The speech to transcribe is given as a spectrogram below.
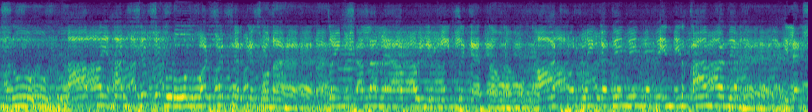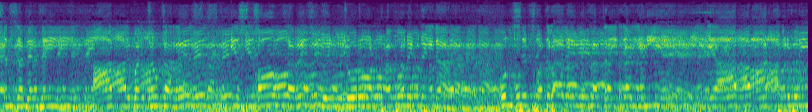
मंशूर आपने हर शख्स को रोज व्हाट्सएप करके सुना है। तो इंशाल्लाह मैं आपको यकीन से कहता हूँ, आठ फरवरी का दिन इंतकाम का दिन है, इलेक्शन का दिन नहीं, आपके बच्चों का रिस्क, इस कौम का रिस्क जो इन चोरों और ठगों ने पीना है, उनसे बदला लेने का तरीका यही है कि आप आठ फरवरी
